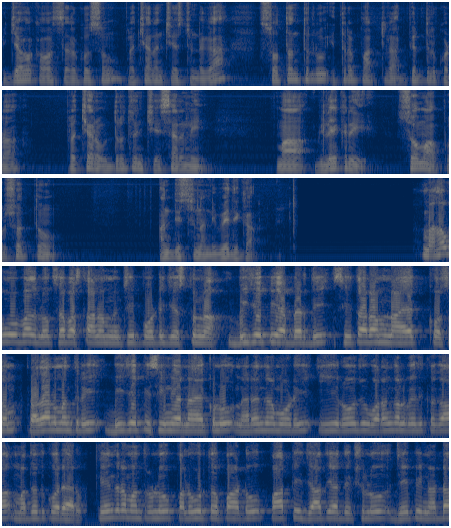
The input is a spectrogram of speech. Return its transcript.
విజయావకాశాల కోసం ప్రచారం చేస్తుండగా స్వతంత్రులు ఇతర పార్టీల అభ్యర్థులు కూడా ప్రచారం ఉధృతం చేశారని మా విలేకరి సోమ పురుషోత్తం అందిస్తున్న నివేదిక. మహబూబాబాద్ లోక్సభ స్థానం నుంచి పోటీ చేస్తున్న బీజేపీ అభ్యర్థి సీతారాం నాయక్ కోసం ప్రధానమంత్రి బీజేపీ సీనియర్ నాయకులు నరేంద్ర మోడీ ఈ రోజు వరంగల్ వేదికగా మద్దతు కోరారు. కేంద్ర మంత్రులు పలువురితో పాటు పార్టీ జాతీయ అధ్యక్షులు జేపీ నడ్డా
